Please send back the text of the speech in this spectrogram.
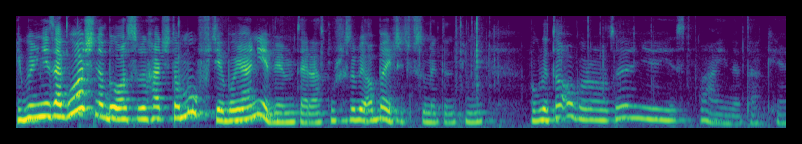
Jakby mnie za głośno było słychać, to mówcie, bo ja nie wiem teraz. Muszę sobie obejrzeć w sumie ten film. W ogóle to ogrodzenie jest fajne takie.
